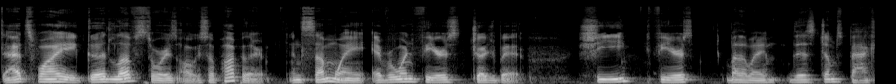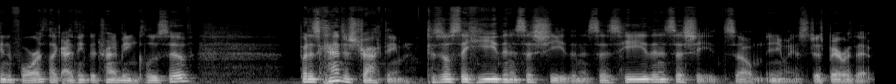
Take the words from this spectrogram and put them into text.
That's why a good love story is always so popular. In some way, everyone fears judgment. She fears, by the way, this jumps back and forth. Like, I think they're trying to be inclusive, but it's kind of distracting because they'll say he, then it says she, then it says he, then it says she. So, anyways, just bear with it.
